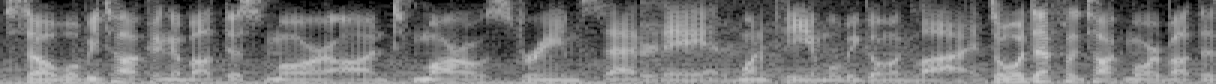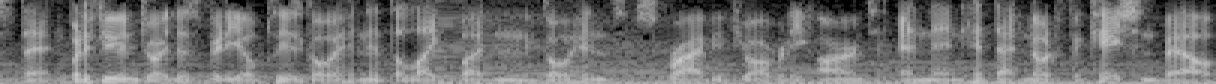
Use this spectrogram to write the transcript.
So we'll be talking about this more on tomorrow's stream, Saturday at 1 p.m. We'll be going live. So we'll definitely talk more about this then. But if you enjoyed this video, please go ahead and hit the like button. Go ahead and subscribe if you already aren't. And then hit that notification bell.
